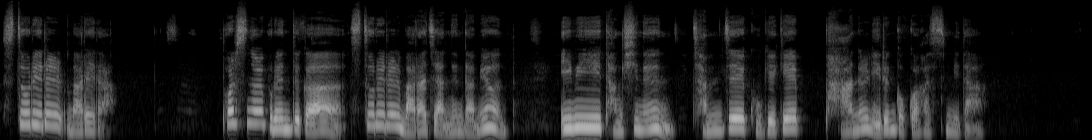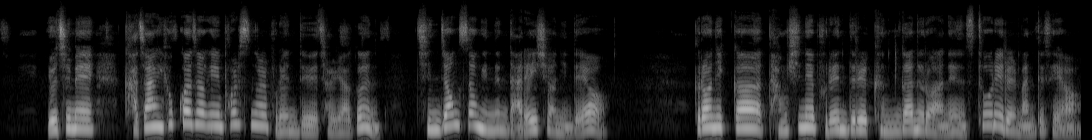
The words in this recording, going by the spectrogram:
스토리를 말해라. 퍼스널 브랜드가 스토리를 말하지 않는다면 이미 당신은 잠재 고객의 반을 잃은 것과 같습니다. 요즘에 가장 효과적인 퍼스널 브랜드 전략은 진정성 있는 나레이션인데요. 그러니까 당신의 브랜드를 근간으로 하는 스토리를 만드세요.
